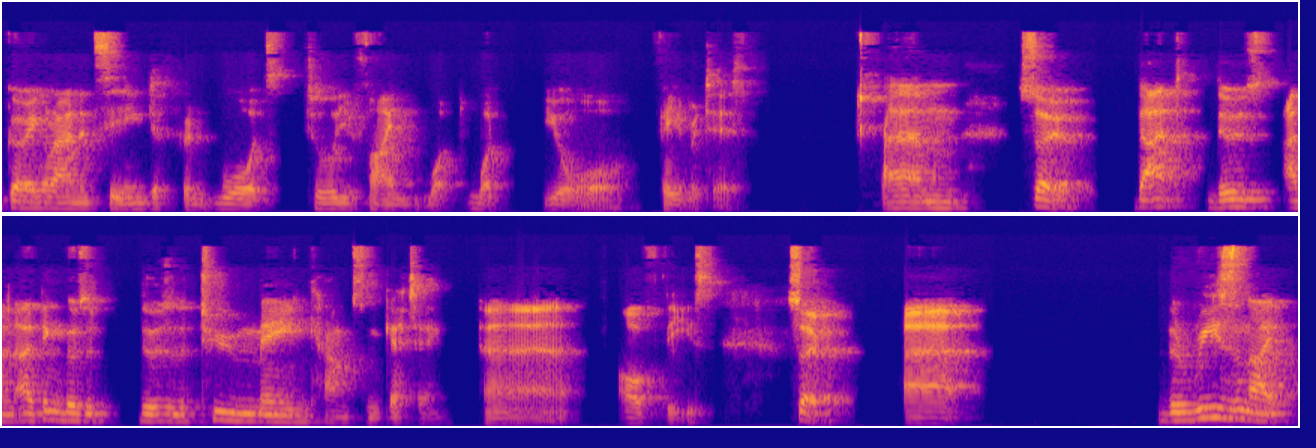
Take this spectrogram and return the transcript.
going around and seeing different wards till you find what what your favorite is. Um, so that those and I think those are those are the two main camps I'm getting. Uh, of these. So uh, the reason I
